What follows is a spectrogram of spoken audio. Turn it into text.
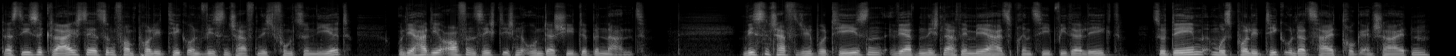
dass diese Gleichsetzung von Politik und Wissenschaft nicht funktioniert, und er hat die offensichtlichen Unterschiede benannt. Wissenschaftliche Hypothesen werden nicht nach dem Mehrheitsprinzip widerlegt. Zudem muss Politik unter Zeitdruck entscheiden.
